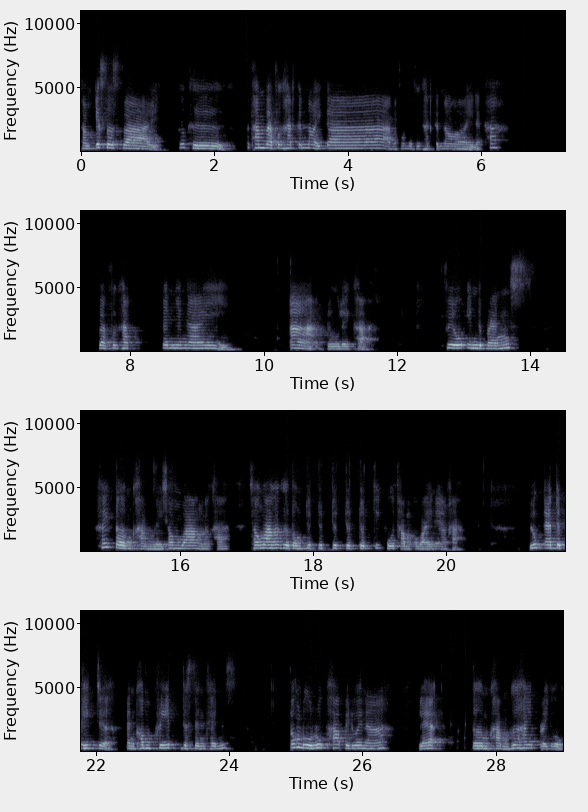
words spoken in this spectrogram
ทำ exercise ก็คือทำแบบฝึกหัดกันหน่อยกามาทำแบบฝึกหัดกันหน่อยนะคะ แบบฝึกหัดเป็นยังไง อ่าดูเลยค่ะ fill in the blanks ให้เติมคำในช่องว่างนะคะ ช่องว่างก็คือตรงจุดจุดจุดจุดจุดที่ครูทำเอาไว้เนี่ยค่ะ look at the picture and complete the sentence ต้องดูรูปภาพไปด้วยนะ และเติมคำเพื่อให้ประโยค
